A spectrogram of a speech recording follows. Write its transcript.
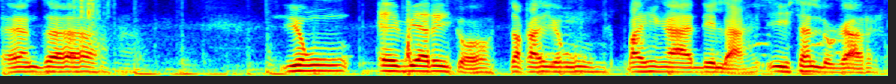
and ah, yung aviary ko, saka yung pahinga nila, isang lugar.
